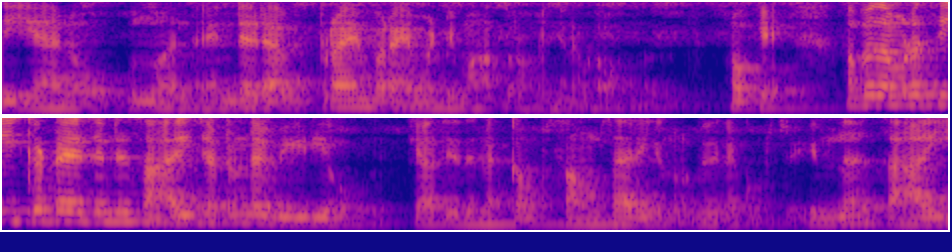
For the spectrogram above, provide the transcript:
ചെയ്യാനോ ഒന്നുമല്ല. എന്റെ ഒരു അഭിപ്രായം പറയാൻ വേണ്ടി മാത്രമാണ് ഞാൻ ഇവിടെ വന്നത്. ഓക്കെ. അപ്പോൾ നമ്മുടെ സീക്രട്ട് ഏജന്റ് സായി ചേട്ടന്റെ വീഡിയോക്കകത്ത് ഇതിനൊക്കെ സംസാരിക്കുന്നുണ്ട് ഇതിനെക്കുറിച്ച്. ഇന്ന് സായി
